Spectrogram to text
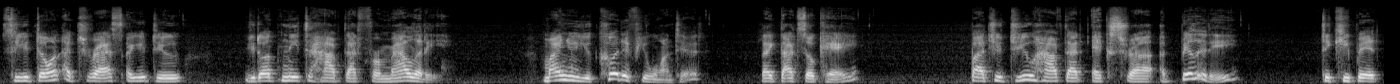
So you don't address or you do you don't need to have that formality. Mind you, you could if you wanted, like that's okay. But you do have that extra ability to keep it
